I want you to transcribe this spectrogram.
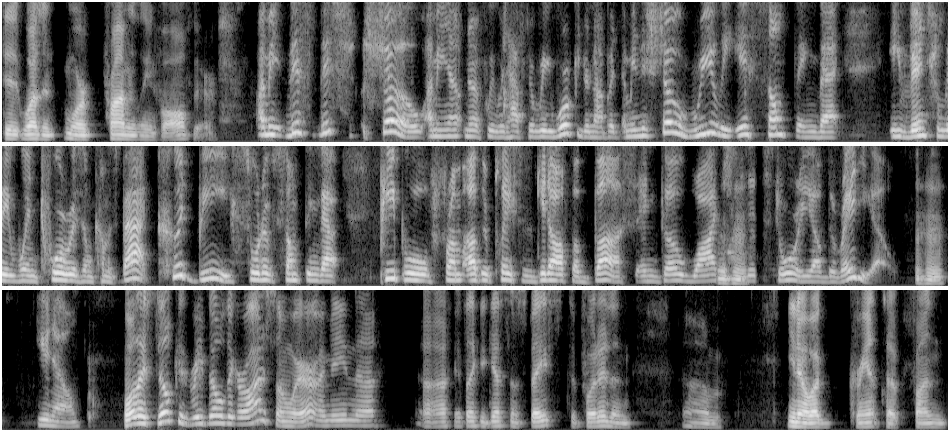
did wasn't more prominently involved there I mean, this this show. I mean, I don't know if we would have to rework it or not, but I mean, this show really is something that eventually, when tourism comes back, could be sort of something that people from other places get off a bus and go watch mm-hmm. this story of the radio. Mm-hmm. You know. Well, they still could rebuild the garage somewhere. I mean, uh, uh, if they could get some space to put it and, um, you know, a grant to fund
